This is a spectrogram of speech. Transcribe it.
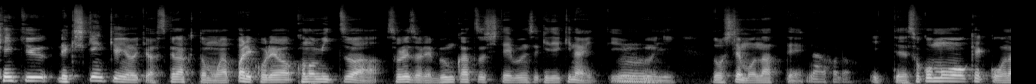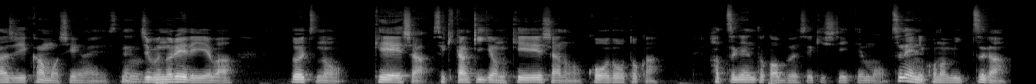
研究、歴史研究においては少なくとも、やっぱりこれは、この3つはそれぞれ分割して分析できないっていう風にどうしてもなってなるほど。いって、そこも結構同じかもしれないですね。うん自分の例で言えば、ドイツの経営者、石炭企業の経営者の行動とか、発言とかを分析していても、常にこの3つが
